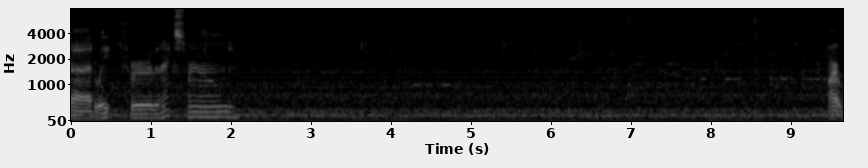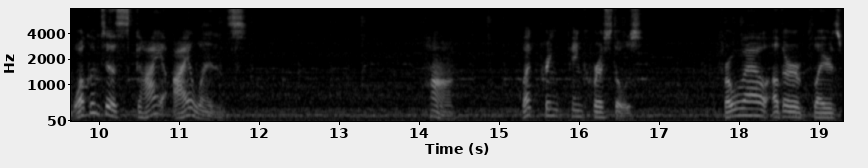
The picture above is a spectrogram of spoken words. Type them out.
Gotta wait for the next round. Alright, welcome to the Sky Islands. Huh. Collect pink, pink crystals. Throw out other players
